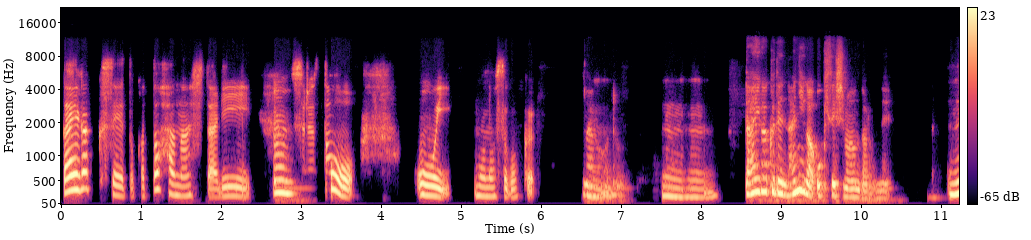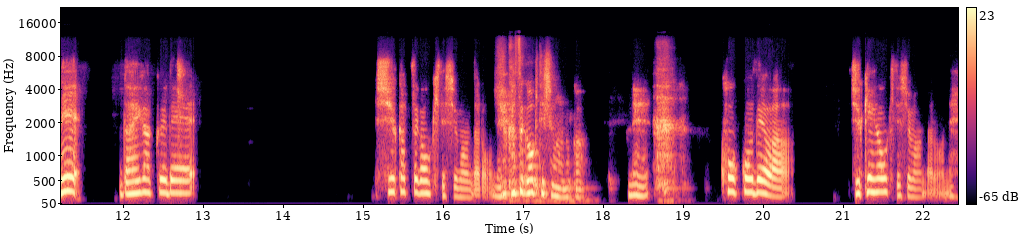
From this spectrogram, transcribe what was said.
大学生とかと話したりうん。すると、多い、ものすごく。なるほど。うんう大学で何が起きてしまうんだろうね。ん。ね、大学で、就活が起きてしまうんだろう就ね。活が起きてしまうのか。ね。高校では、受験が起きてしまうんだろうね。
